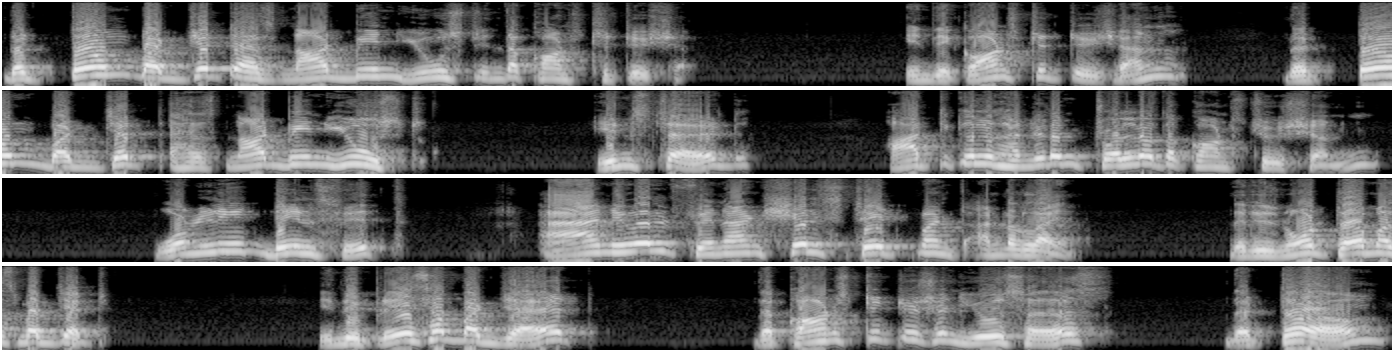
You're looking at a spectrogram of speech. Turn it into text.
the term budget has not been used in the constitution. In the constitution, the term budget has not been used. Instead, Article 112 of the Constitution only deals with annual financial statement underline. There is no term as budget. In the place of budget, the Constitution uses the term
